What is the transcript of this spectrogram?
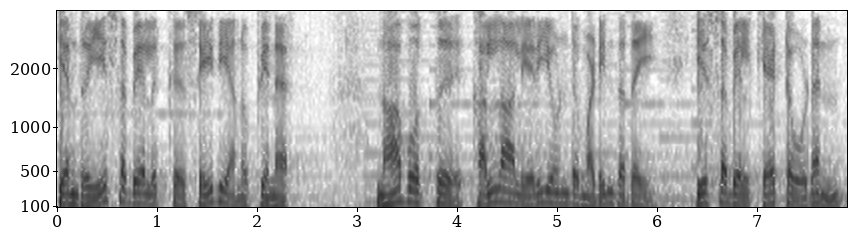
என்று ஈசபேலுக்கு செய்தி அனுப்பினர். நாபோத்து கல்லால் எரியுண்டு மடிந்ததை ஈசபேல் கேட்டவுடன்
